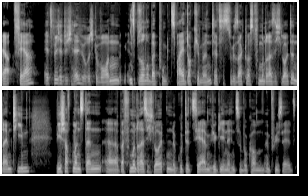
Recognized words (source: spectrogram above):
Ja, fair. Jetzt bin ich natürlich hellhörig geworden, insbesondere bei Punkt 2 Document. Jetzt hast du gesagt, du hast 35 Leute in deinem Team. Wie schafft man es denn, äh, bei 35 Leuten eine gute CRM-Hygiene hinzubekommen im Presales?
